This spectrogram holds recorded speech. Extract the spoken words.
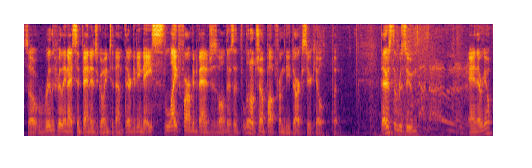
So really, really nice advantage going to them. They're getting a slight farm advantage as well. There's a little jump up from the Darkseer kill, but there's the resume. And there we go.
